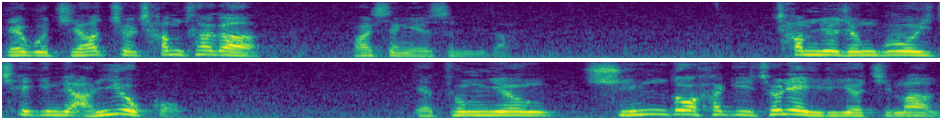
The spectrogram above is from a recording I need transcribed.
대구 지하철 참사가 발생했습니다. 참여정부의 책임이 아니었고 대통령 취임도 하기 전의 일이었지만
